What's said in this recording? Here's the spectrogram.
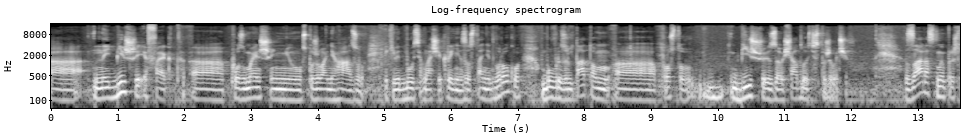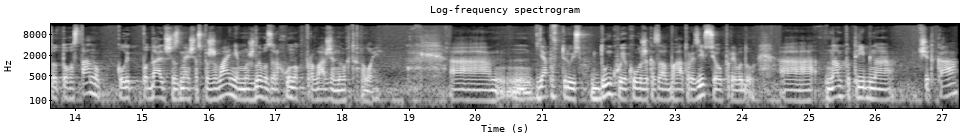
Е, Найбільший ефект е, по зменшенню споживання газу, який відбувся в нашій країні за останні два роки, був результатом е, просто більшої заощадливості споживачів. Зараз ми прийшли до того стану, коли подальше зменшення споживання можливо за рахунок впровадження нових технологій. Я повторюсь думку, яку вже казав багато разів з цього приводу. Нам потрібна чітка,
